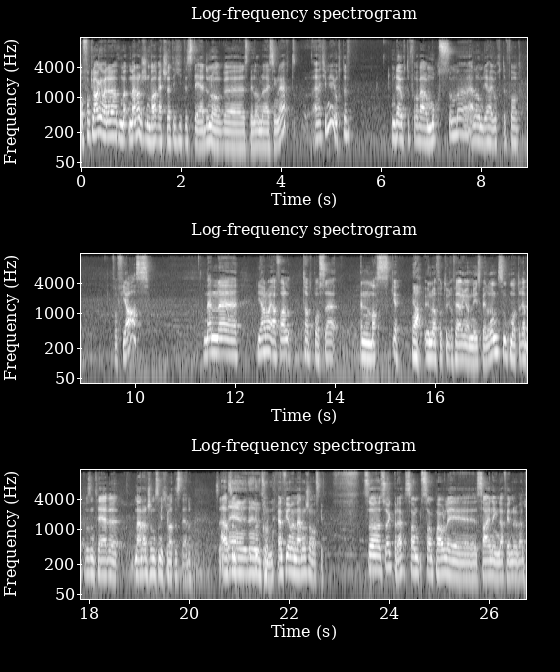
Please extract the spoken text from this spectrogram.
Og forklaringen var det at manageren var rett og slett ikke til stede når uh, spilleren ble signert. Jeg vet ikke om de har gjort det Om de har gjort det for å være morsomme, eller om de har gjort det for, for fjas. Men uh, de har nå iallfall tatt på seg en maske Ja. under fotografering av den nye spilleren, som på en måte representerer manageren som ikke var til stede. Så det ja er det, altså er, det er utrolig. en fyr med managermaske. Så søk på det. San, San Pauli signing, der finner du vel.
